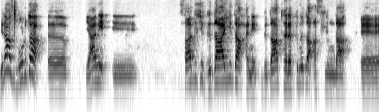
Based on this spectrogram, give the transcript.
Biraz burada e, yani e, sadece gıdayı da hani gıda tarafını da aslında e,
